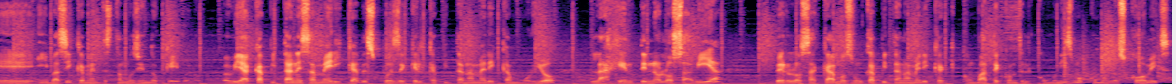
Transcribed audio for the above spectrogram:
Eh, y básicamente estamos diciendo, que bueno, había Capitanes América después de que el Capitán América murió, la gente no lo sabía, pero lo sacamos un Capitán América que combate contra el comunismo como los cómics,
